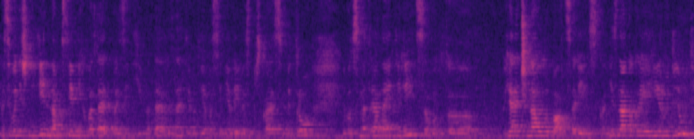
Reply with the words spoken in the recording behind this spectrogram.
На сегодняшний день нам всем не хватает позитива, да, вы знаете, вот я в последнее время спускаюсь в метро, и вот смотря на эти лица, вот э, я начинаю улыбаться резко, не знаю, как реагируют люди,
